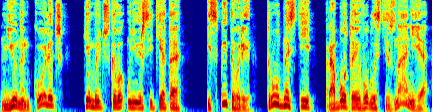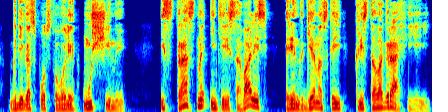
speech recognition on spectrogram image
Ньюнем колледж Кембриджского университета, испытывали трудности, работая в области знания, где господствовали мужчины, и страстно интересовались рентгеновской кристаллографией.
